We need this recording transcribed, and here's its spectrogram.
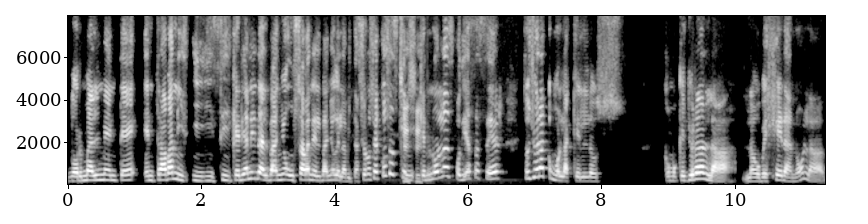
normalmente entraban y, y si querían ir al baño, usaban el baño de la habitación, o sea, cosas que, Sí, sí. que no las podías hacer. Entonces yo era como la que los, como que yo era la, la ovejera, ¿no? La,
